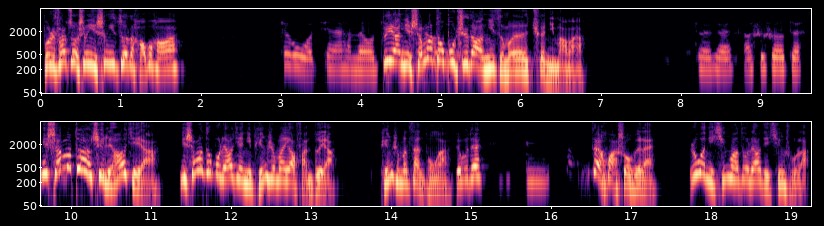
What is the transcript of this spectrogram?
不是他做生意，生意做得好不好啊？这个我现在还没有。对呀、你什么都不。知道，你怎么劝你妈妈呀、对对，老师说的对。你什么都要去了解啊！你什么都不了解，你凭什么要反对啊？凭什么赞同啊？对不对？嗯再话说回来，如果你情况都了解清楚了，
